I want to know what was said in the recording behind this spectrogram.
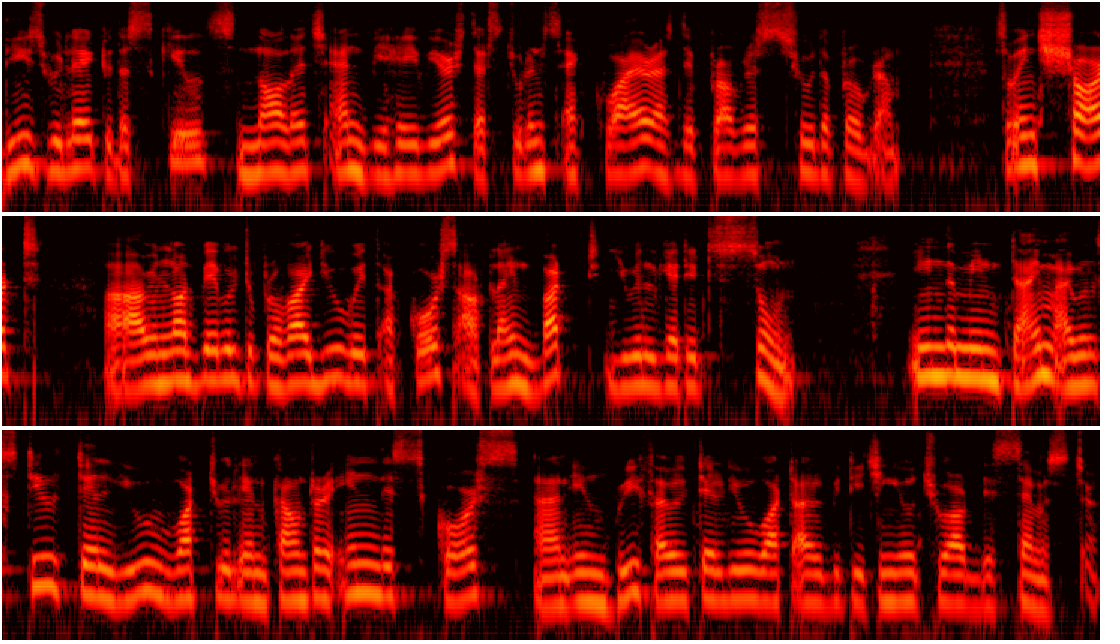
these relate to the skills, knowledge and behaviors that students acquire as they progress through the program. So in short, uh, I will not be able to provide you with a course outline but you will get it soon. In the meantime, I will still tell you what you will encounter in this course and in brief I will tell you what I will be teaching you throughout this semester.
